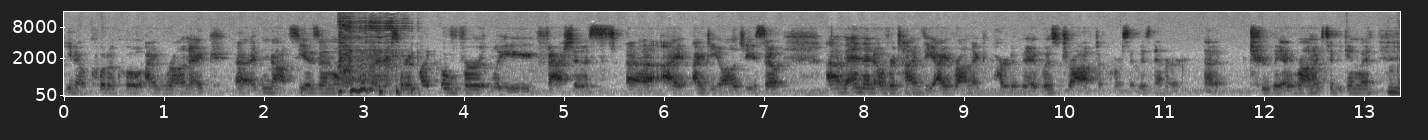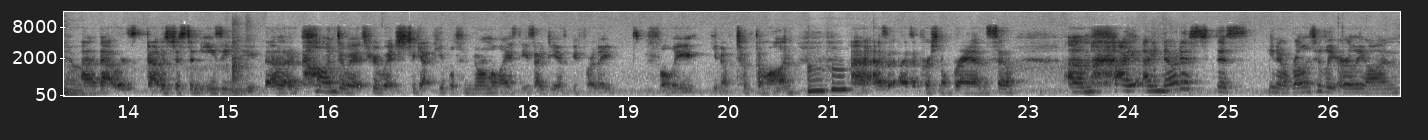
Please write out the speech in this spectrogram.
you know quote unquote ironic uh, Nazism or sort of like overtly fascist uh, I- ideology. So, um, and then over time, the ironic part of it was dropped. Of course, it was never uh, truly ironic to begin with. No. Uh, that was that was just an easy uh, conduit through which to get people to normalize these ideas before they fully you know took them on mm-hmm. Uh, as a, as a personal brand. So, um, I, I noticed this you know relatively early on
